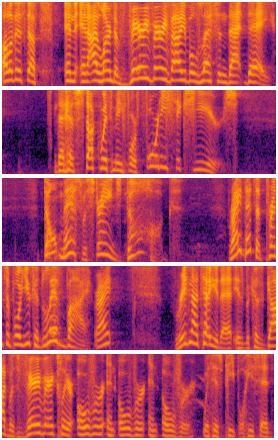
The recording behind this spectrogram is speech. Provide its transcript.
all of this stuff. And, and I learned a very, very valuable lesson that day that has stuck with me for 46 years. Don't mess with strange dogs, right? That's a principle you could live by, right? Reason I tell you that is because God was very, very clear over and over and over with his people. He said,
